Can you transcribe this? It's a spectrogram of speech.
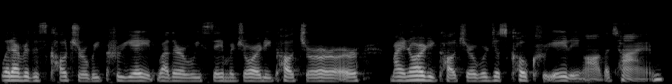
whatever this culture we create, whether we say majority culture or minority culture, we're just co creating all the time.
